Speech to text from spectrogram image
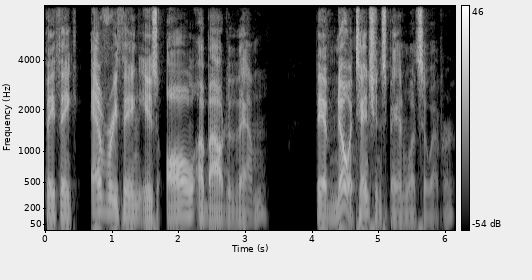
They think everything is all about them. They have no attention span whatsoever.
